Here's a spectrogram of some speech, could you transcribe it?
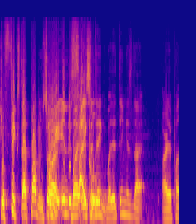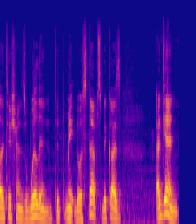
to fix that problem. So but, we're in the but it's the cycle. thing. But the thing is that are the politicians willing to make those steps? Because again,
